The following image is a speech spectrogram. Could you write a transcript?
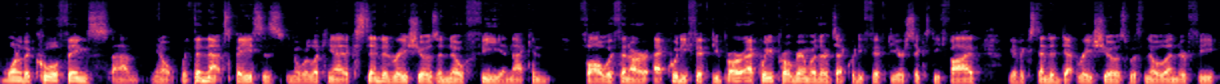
One of the cool things, um, you know, within that space is you know we're looking at extended ratios and no fee, and that can fall within our equity 50 or equity program, whether it's equity 50 or 65. We have extended debt ratios with no lender fee.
